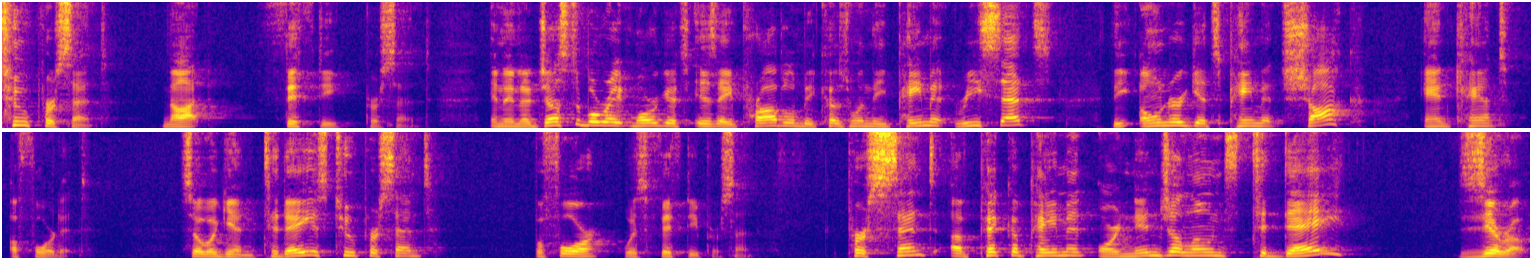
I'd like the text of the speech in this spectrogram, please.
2%, not 50%. And an adjustable rate mortgage is a problem because when the payment resets, the owner gets payment shock and can't afford it. So again, today is 2%, before was 50% of pick a payment or ninja loans today, zero.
